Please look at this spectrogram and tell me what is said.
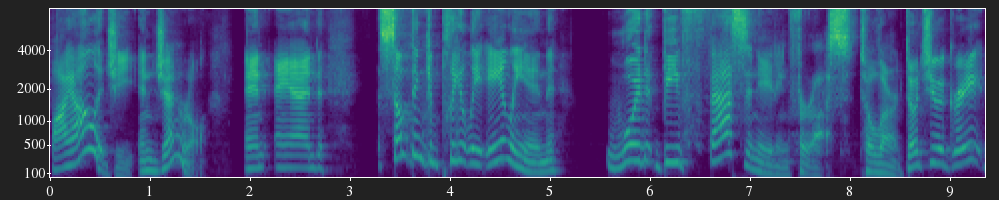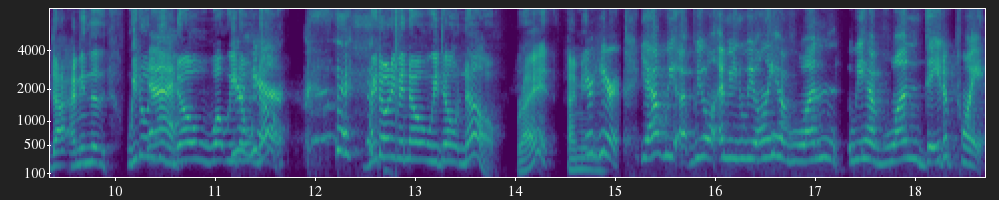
biology in general and and something completely alien would be fascinating for us to learn don't you agree i mean the, we don't Yeah. even know what we You're don't here. know we don't even know what we don't know right i mean You're here. Yeah, we uh, we I mean we only have one we have one data point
